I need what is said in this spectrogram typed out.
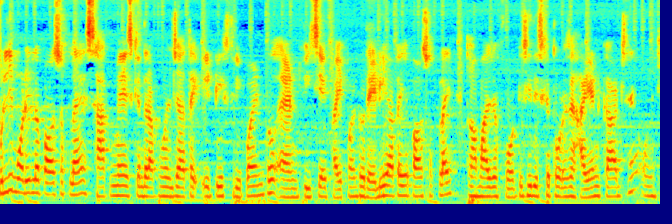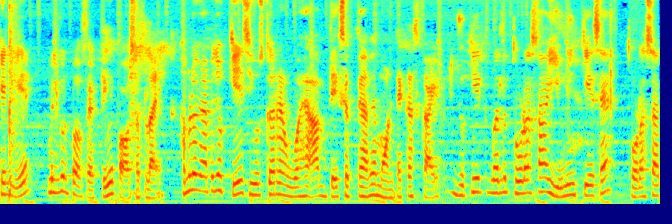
फुली मॉड्यूलर पावर सप्लाई है, साथ में इसके अंदर आपको मिल जाता है A T three point two and P C I five point ready आता है ये पावर सप्लाई तो हमारे जो फोर्टी सीरीज़ के थोड़े से हाई एंड कार्ड हैं, उनके लिए बिल्कुल परफेक्ट है ये पावर सप्लाई हम लोग यहाँ पे जो केस यूज़ कर रहे हैं, वो है, आप देख सकते हैं मॉन्टेक का स्काई जो कि एक मतलब थोड़ा सा यूनिक केस है, थोड़ा सा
